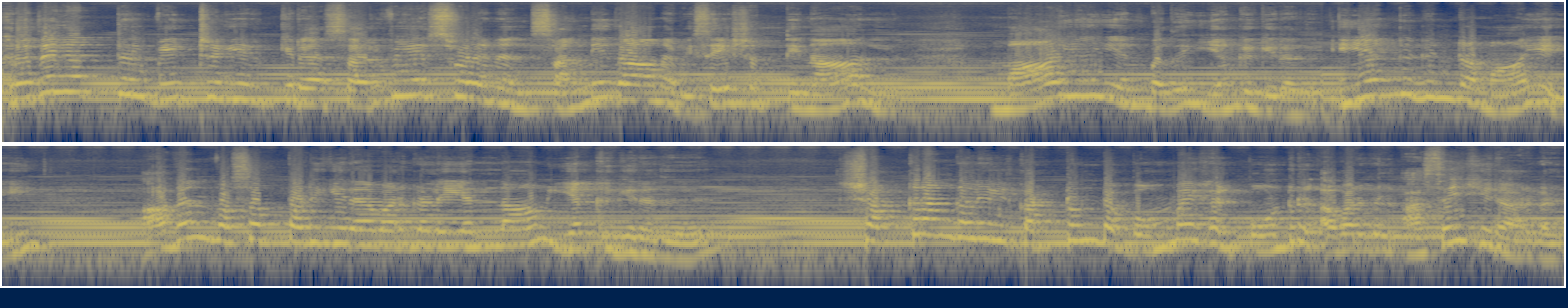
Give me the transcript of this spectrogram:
ஹிருதயத்தில் வீற்றிருக்கிற சர்வேஸ்வரனின் சன்னிதான விசேஷத்தினால் மாயை என்பது இயங்குகிறது. இயங்குகின்ற மாயை அதன் வசப்படுகிறவர்களை எல்லாம் இயக்குகிறது. சக்கரங்களில் கட்டுண்ட பொம்மைகள் போன்று அவர்கள் அசைகிறார்கள்.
